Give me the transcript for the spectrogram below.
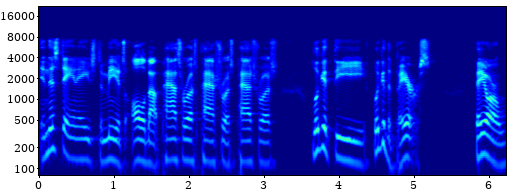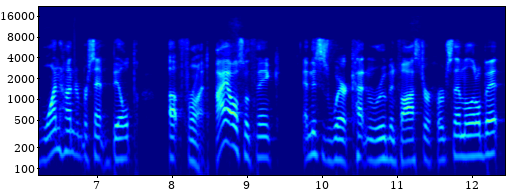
in this day and age, to me, it's all about pass rush, pass rush, pass rush. Look at the look at the Bears. They are 100% built up front. I also think, and this is where cutting Reuben Foster hurts them a little bit.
